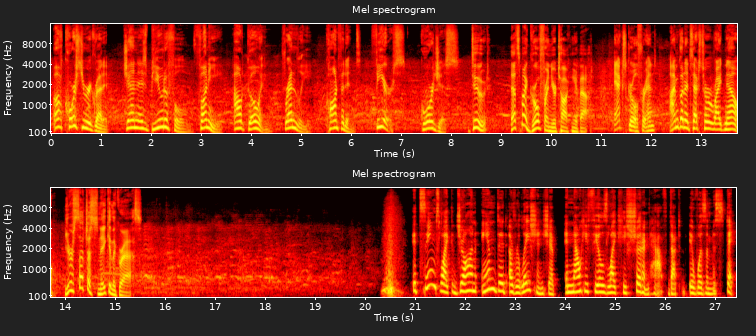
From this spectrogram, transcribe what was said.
Of course you regret it. Jen is beautiful, funny, outgoing, friendly, confident, fierce, gorgeous. Dude, that's my girlfriend you're talking about. Ex girlfriend? I'm gonna text her right now. You're such a snake in the grass. It seems like John ended a relationship and now he feels like he shouldn't have, that it was a mistake.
